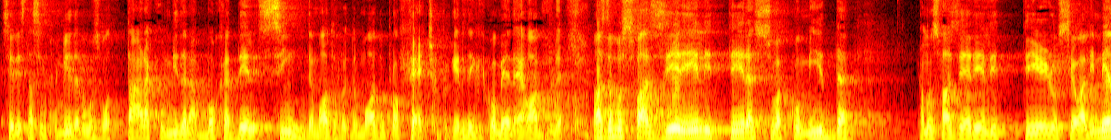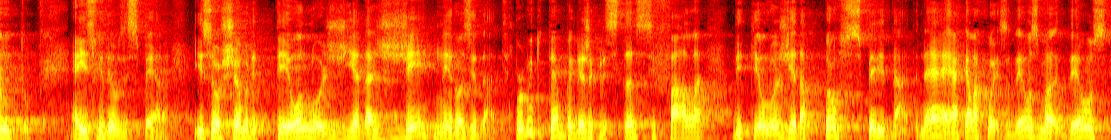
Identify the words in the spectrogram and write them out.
Se ele está sem comida, vamos botar a comida na boca dele. Sim, do modo, do modo profético, porque ele tem que comer, né? É óbvio, né? Nós vamos fazer ele ter a sua comida. Vamos fazer ele ter o seu alimento. É isso que Deus espera. Isso eu chamo de teologia da generosidade. Por muito tempo a igreja cristã se fala de teologia da prosperidade, né? É aquela coisa. Deus, Deus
